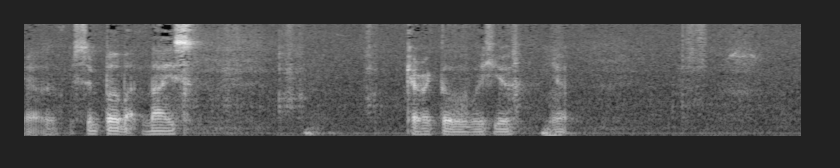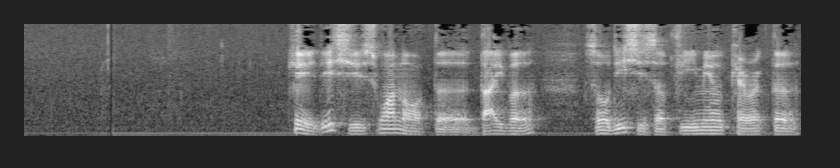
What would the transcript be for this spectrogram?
Yeah simple but nice character over here yeah. Okay this is one of the diver. So this is a female character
